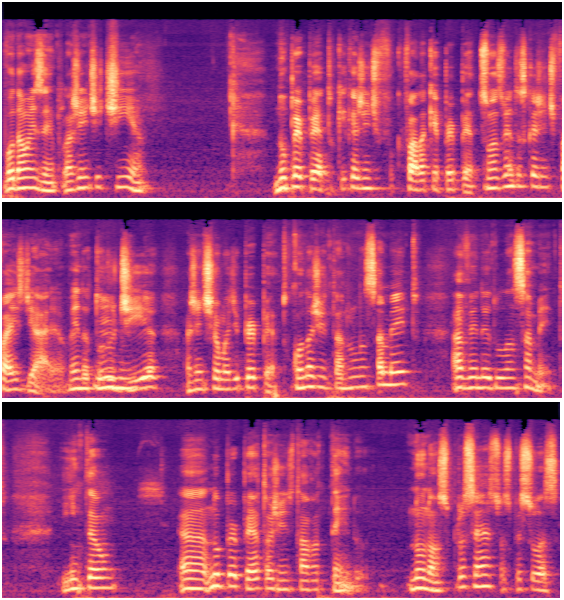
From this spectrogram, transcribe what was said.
vou dar um exemplo. A gente tinha no perpétuo, o que, que a gente fala que é perpétuo? São as vendas que a gente faz diária. Venda todo uhum. dia, a gente chama de perpétuo. Quando a gente está no lançamento, a venda é do lançamento. Então, uh, no perpétuo, a gente estava tendo no nosso processo, as pessoas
